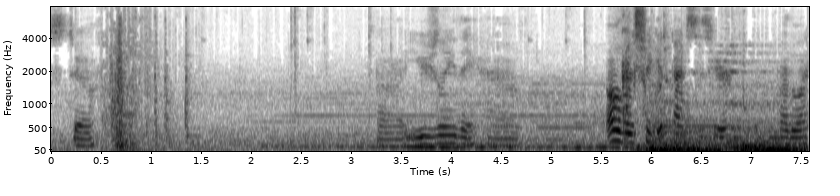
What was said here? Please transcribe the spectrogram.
stuff. Uh, usually they have. Oh, there's picket fences here, by the way.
